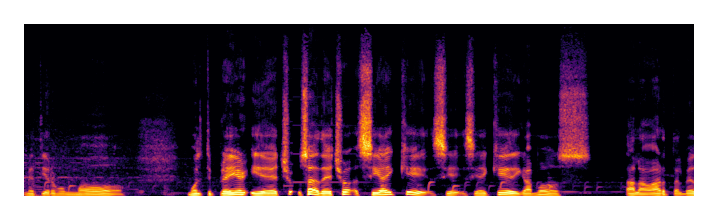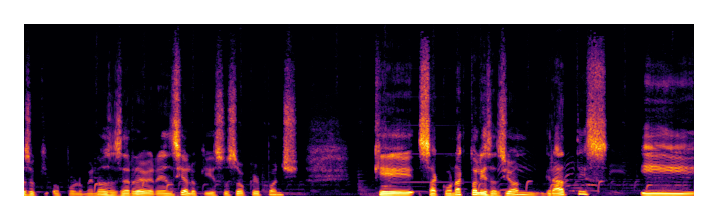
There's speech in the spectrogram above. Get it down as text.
metieron un modo multiplayer y de hecho o sea de hecho sí hay que sí, sí hay que digamos alabar tal vez o, por lo menos hacer reverencia a lo que hizo Soccer Punch que sacó una actualización gratis y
